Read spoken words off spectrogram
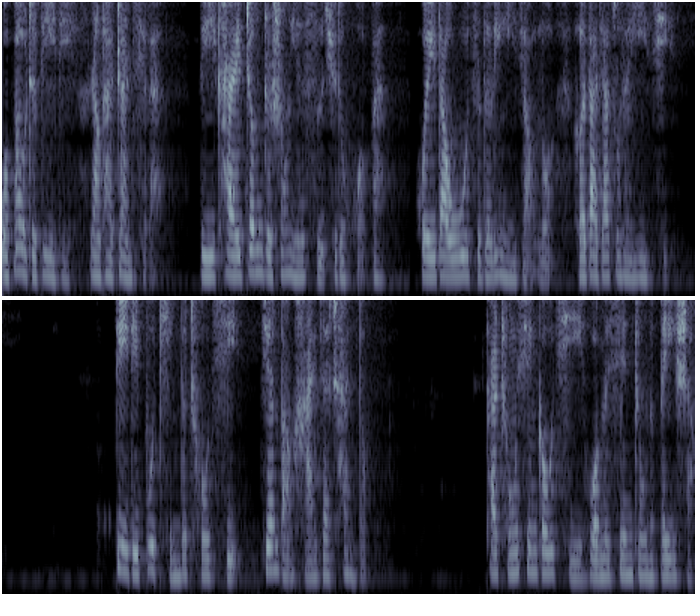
我抱着弟弟，让他站起来，离开睁着双眼死去的伙伴，回到屋子的另一角落。和大家坐在一起，弟弟不停的抽泣，肩膀还在颤动。他重新勾起我们心中的悲伤。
